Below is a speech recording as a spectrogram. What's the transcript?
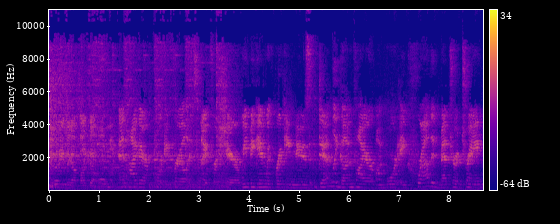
Good evening, I'm Micah Ohlman. And hi there, I'm Courtney Friel, and tonight for Share, we begin with breaking news. Deadly gunfire on board a crowded metro train.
